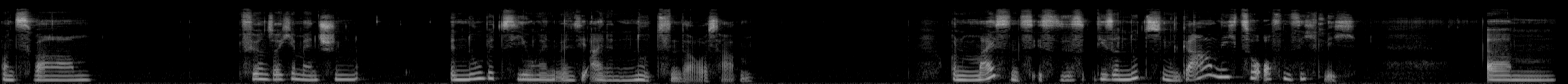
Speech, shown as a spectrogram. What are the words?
und zwar führen solche Menschen nur Beziehungen, wenn sie einen Nutzen daraus haben. Und meistens ist es, dieser Nutzen gar nicht so offensichtlich. Ähm,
